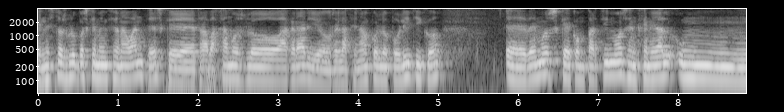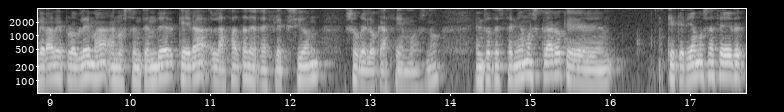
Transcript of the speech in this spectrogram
en estos grupos que he mencionado antes, que trabajamos lo agrario relacionado con lo político, eh, vemos que compartimos en general un grave problema, a nuestro entender, que era la falta de reflexión sobre lo que hacemos. Entonces teníamos claro que, que queríamos hacer,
